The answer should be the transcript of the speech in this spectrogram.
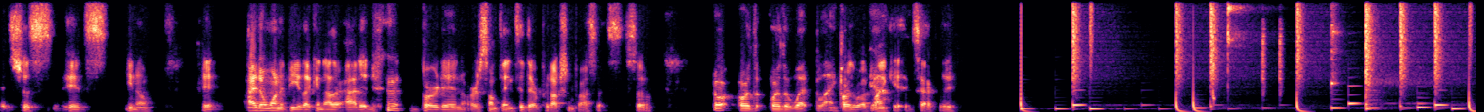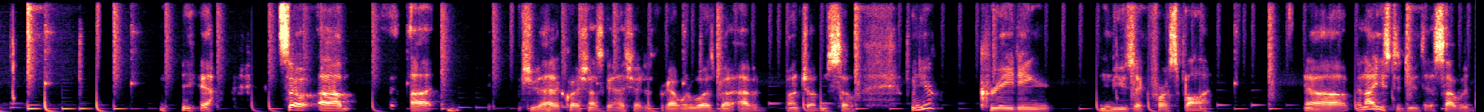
it's just it's you know it. I don't want to be like another added burden or something to their production process. So, or, or the or the wet blanket, or the wet yeah. blanket, exactly. Yeah. So, um, uh, shoot, I had a question I was going to ask you. I just forgot what it was, but I have a bunch of them. So, when you're creating music for a spot, uh, and I used to do this, I would,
